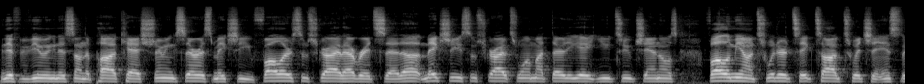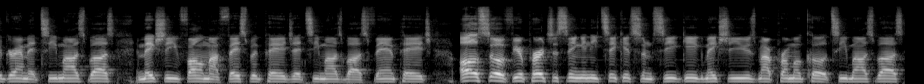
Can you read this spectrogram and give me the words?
And if you're viewing this on the podcast streaming service, make sure you follow or subscribe, however it's set up. Make sure you subscribe to one of my 38 YouTube channels. Follow me on Twitter, TikTok, Twitch, and Instagram at TMossBoss. And make sure you follow my Facebook page at TMossBoss fan page. Also, if you're purchasing any tickets from SeatGeek, make sure you use my promo code TMossBoss.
